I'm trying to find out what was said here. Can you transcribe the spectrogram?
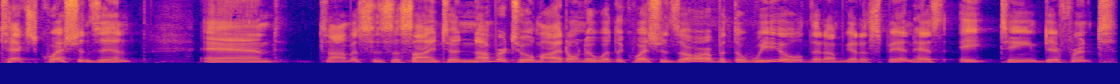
text questions in, and Thomas is assigned to a number to them. I don't know what the questions are, but the wheel that I'm going to spin has 18 different.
